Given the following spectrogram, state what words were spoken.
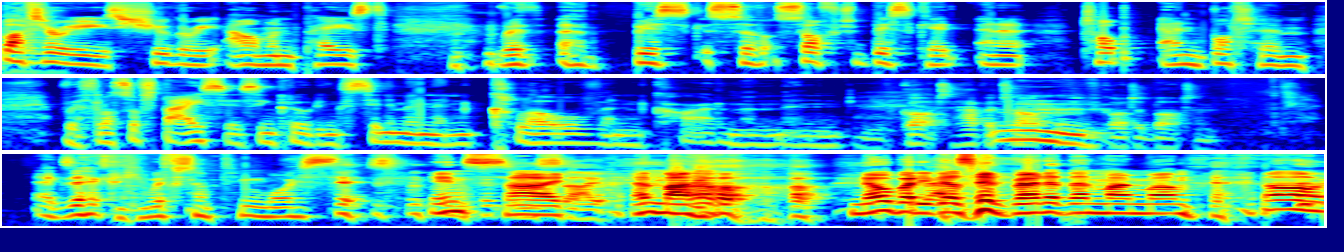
buttery, sugary almond paste with a bisc- so- soft biscuit and a top and bottom with lots of spices, including cinnamon and clove and cardamom and You've got to have a top Mm. if you've got a bottom. Exactly with something moist inside. inside. And my nobody does it better than my mum. Oh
